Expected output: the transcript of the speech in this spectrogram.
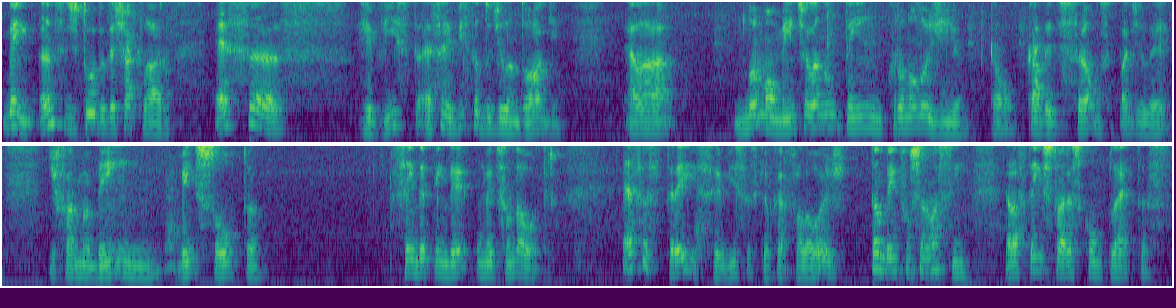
bem, antes de tudo, deixar claro, essas revista, essa revista do Dylan Dog, ela normalmente ela não tem cronologia. Então, cada edição você pode ler de forma bem, bem solta, sem depender uma edição da outra. Essas três revistas que eu quero falar hoje também funcionam assim. Elas têm histórias completas,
